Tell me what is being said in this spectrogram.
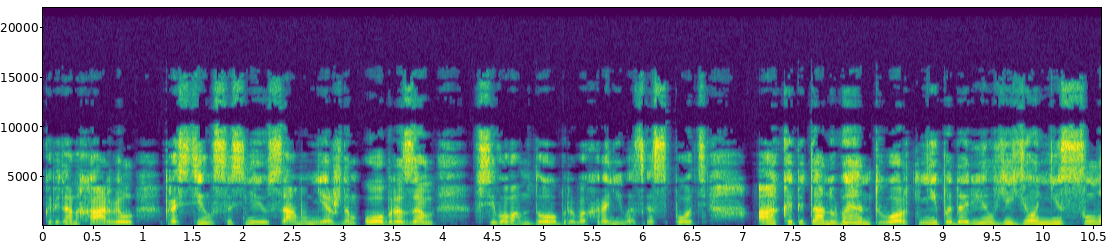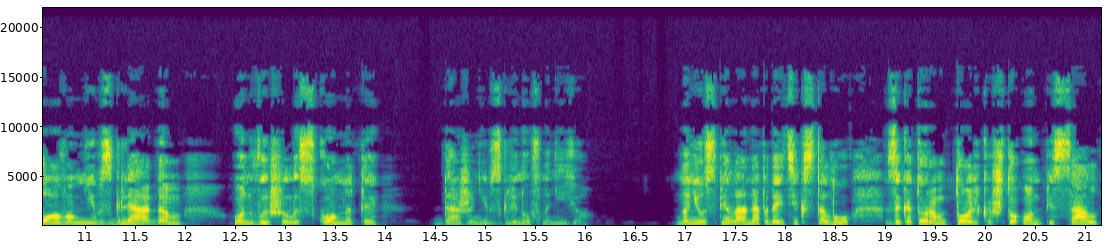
Капитан Харвилл простился с нею самым нежным образом. «Всего вам доброго, храни вас Господь». А капитан Вентворд не подарил ее ни словом, ни взглядом. Он вышел из комнаты, даже не взглянув на нее. Но не успела она подойти к столу, за которым только что он писал,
